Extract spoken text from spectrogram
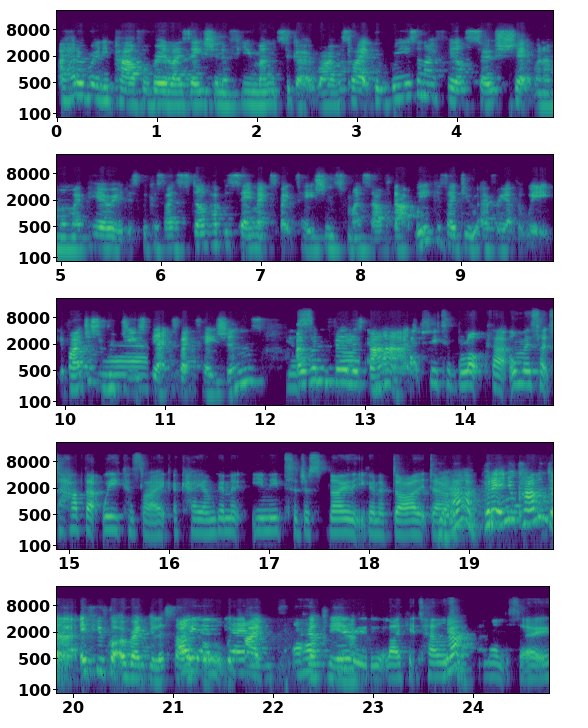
I had a really powerful realization a few months ago where I was like, the reason I feel so shit when I'm on my period is because I still have the same expectations for myself that week as I do every other week. If I just yeah. reduce the expectations, You're I wouldn't feel as bad. Actually, to block that, almost like to have that week as like, okay, I'm gonna. You need to just know that you're gonna dial it down. Yeah, put it in your calendar if you've got a regular cycle. Oh, yeah, yeah, I have to. Like it tells you. yeah. me month, so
